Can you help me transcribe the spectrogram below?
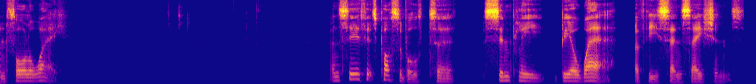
and fall away. and see if it's possible to simply be aware of these sensations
